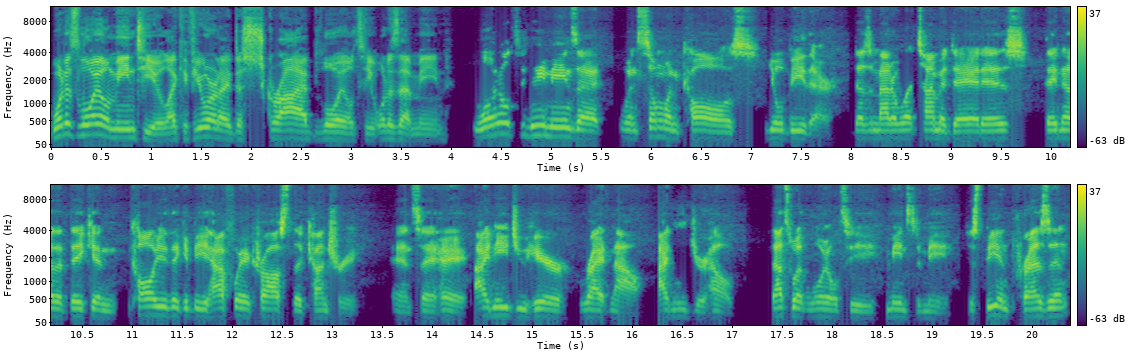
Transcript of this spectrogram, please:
What does loyal mean to you? Like if you were to describe loyalty, what does that mean? Loyal to me means that when someone calls, you'll be there. Doesn't matter what time of day it is. They know that they can call you. They could be halfway across the country and say, Hey, I need you here right now. I need your help. That's what loyalty means to me. Just being present,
